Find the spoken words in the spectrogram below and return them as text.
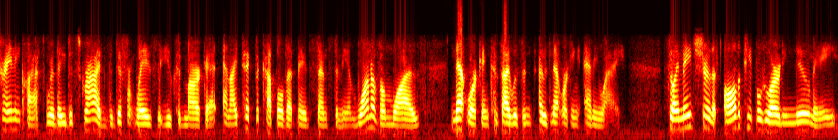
training class where they described the different ways that you could market, and I picked a couple that made sense to me. And one of them was networking because I was in, I was networking anyway. So I made sure that all the people who already knew me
